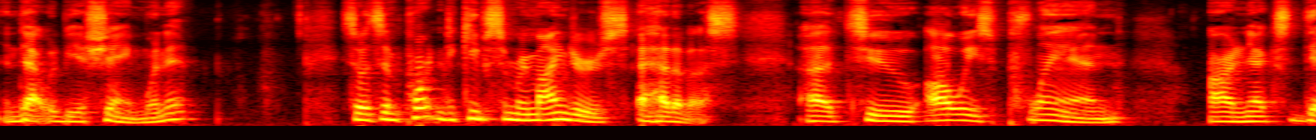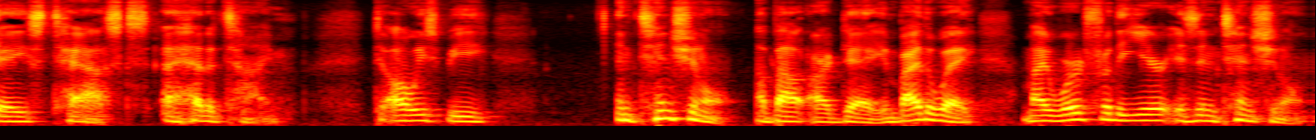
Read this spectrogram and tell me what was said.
And that would be a shame, wouldn't it? So it's important to keep some reminders ahead of us uh, to always plan our next day's tasks ahead of time, to always be intentional about our day. And by the way, my word for the year is intentional.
